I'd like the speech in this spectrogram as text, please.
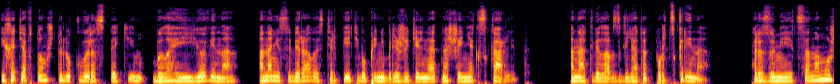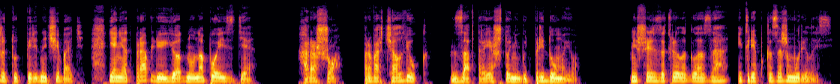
И хотя в том, что Люк вырос таким, была и ее вина, она не собиралась терпеть его пренебрежительное отношение к Скарлетт. Она отвела взгляд от портскрина. Разумеется, она может тут переночевать. Я не отправлю ее одну на поезде. Хорошо, проворчал Люк. Завтра я что-нибудь придумаю. Мишель закрыла глаза и крепко зажмурилась.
